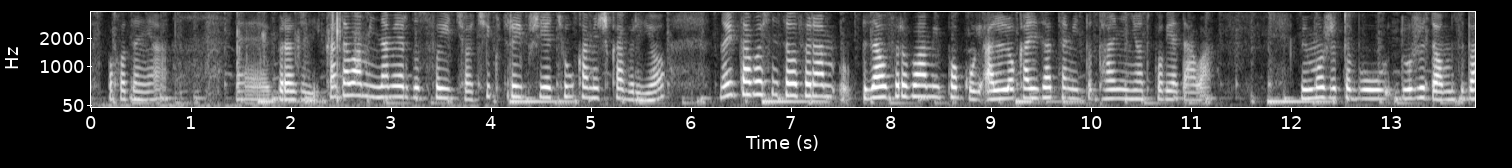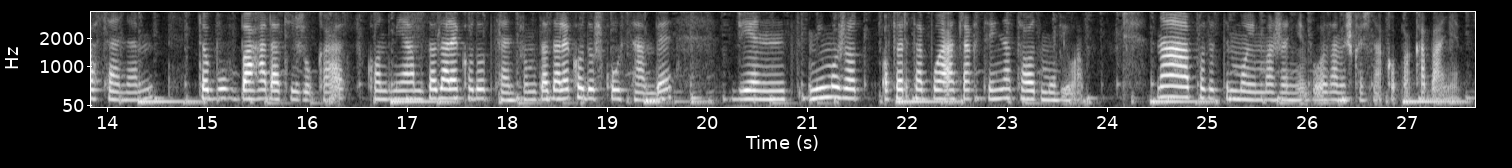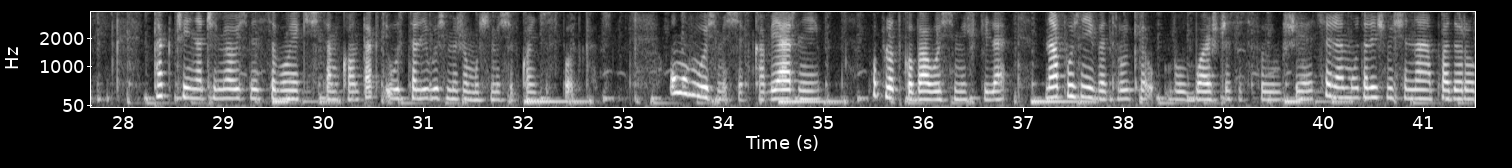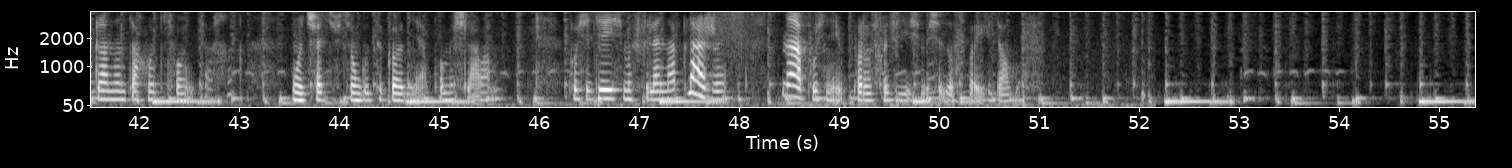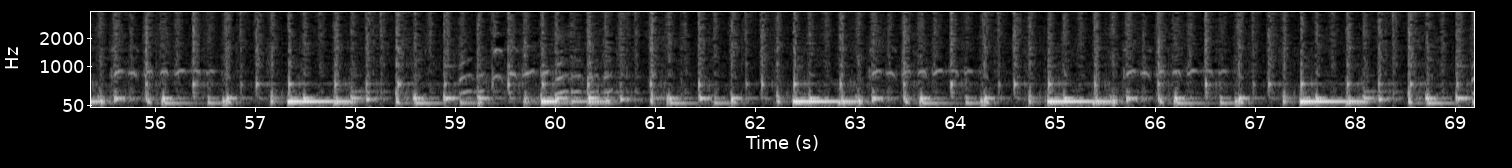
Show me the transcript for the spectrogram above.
z pochodzenia Brazylika, dała mi namiar do swojej cioci, której przyjaciółka mieszka w Rio. No i ta właśnie zaoferowała mi pokój, ale lokalizacja mi totalnie nie odpowiadała. Mimo, że to był duży dom z basenem, to był w Baja Tijuca, skąd miałam za daleko do centrum, za daleko do szkół samby, więc mimo, że oferta była atrakcyjna, to odmówiłam. No a poza tym moim marzeniem było zamieszkać na Copacabanie. Tak czy inaczej miałyśmy z sobą jakiś tam kontakt i ustaliłyśmy, że musimy się w końcu spotkać. Umówiłyśmy się w kawiarni, poplotkowałyśmy chwilę, no a później we trójkę, bo była jeszcze ze swoim przyjacielem, udaliśmy się na Ecuador oglądać zachód słońca mój trzeci w ciągu tygodnia, pomyślałam. Posiedzieliśmy chwilę na plaży, no a później porozchodziliśmy się do swoich domów.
